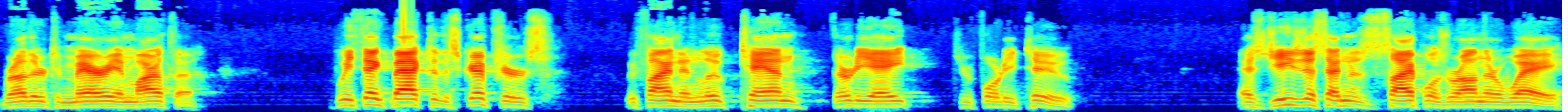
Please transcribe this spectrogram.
brother to Mary and Martha. If we think back to the scriptures, we find in Luke 10 38 through 42. As Jesus and his disciples were on their way,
